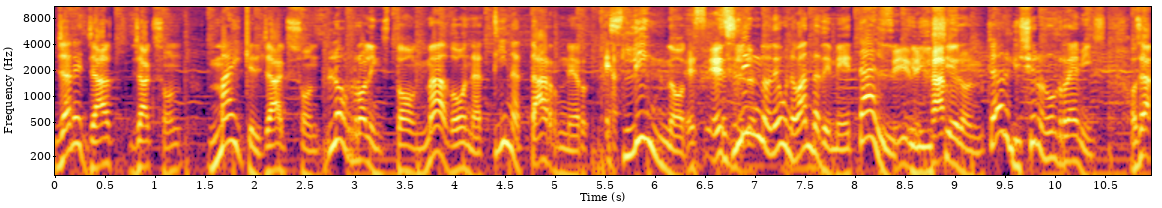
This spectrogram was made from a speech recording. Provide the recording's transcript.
Janet Jackson, Michael Jackson, los Rolling Stones, Madonna, Tina Turner, Slipknot. es, Slipknot es una banda de metal y le hicieron. Claro, le hicieron un remix. O sea,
